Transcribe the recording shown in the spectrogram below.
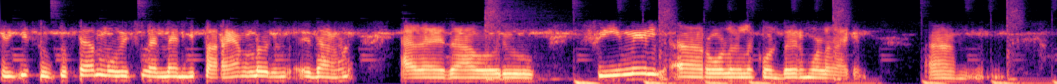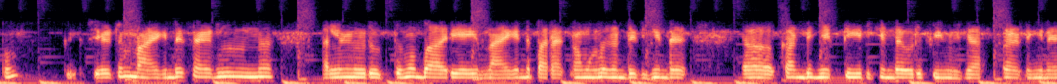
എനിക്ക് സൂപ്പർ സ്റ്റാർ മൂവീസിലെല്ലാം എനിക്ക് പറയാനുള്ള ഒരു ഇതാണ്. അതായത് ആ ഒരു ഫീമെയിൽ റോളുകൾ കൊണ്ടുവരുമ്പോഴുള്ള കാര്യം. അപ്പം തീർച്ചയായിട്ടും നായകന്റെ സൈഡിൽ നിന്ന് അല്ലെങ്കിൽ ഒരു ഉത്തമ ഭാര്യയായി നായകന്റെ പരാക്രമങ്ങൾ കണ്ടിരിക്കേണ്ട കണ്ടു ഞെട്ടിയിരിക്കേണ്ട ഒരു ഫീമെയിൽ ക്യാരക്ടറായിട്ട് ഇങ്ങനെ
